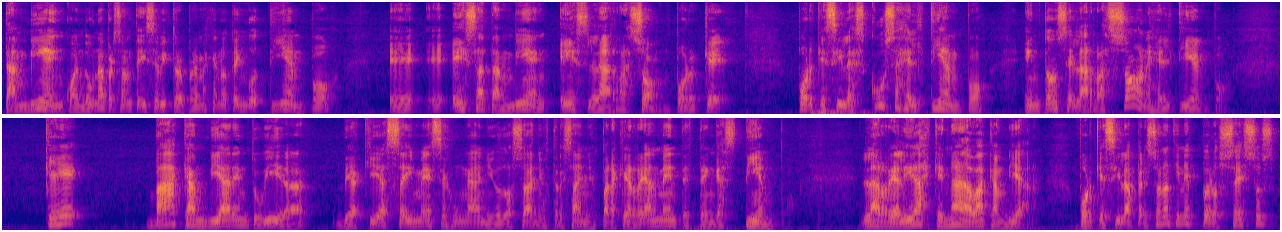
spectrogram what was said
también cuando una persona te dice, Víctor, el problema es que no tengo tiempo, eh, eh, esa también es la razón. ¿Por qué? Porque si la excusa es el tiempo, entonces la razón es el tiempo. ¿Qué va a cambiar en tu vida de aquí a seis meses, un año, dos años, tres años, para que realmente tengas tiempo. La realidad es que nada va a cambiar, porque si la persona tiene procesos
